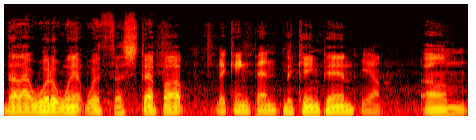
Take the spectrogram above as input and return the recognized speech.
that I would have went with the step up, The kingpin. the kingpin. Yeah. Um,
